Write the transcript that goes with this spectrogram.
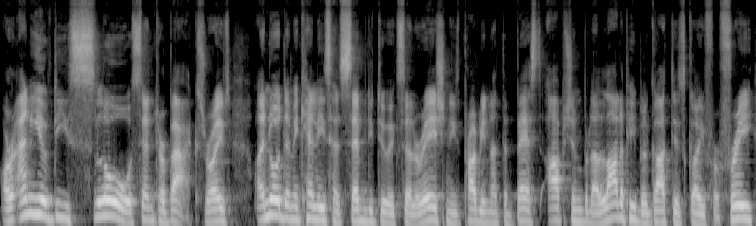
or any of these slow centre backs, right? I know Demichelis has 72 acceleration. He's probably not the best option, but a lot of people got this guy for free.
